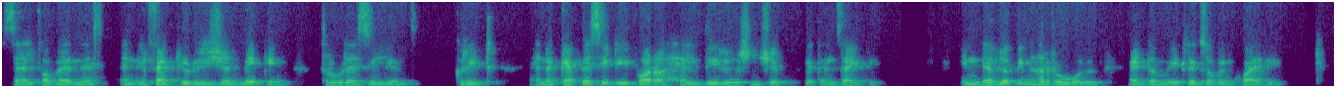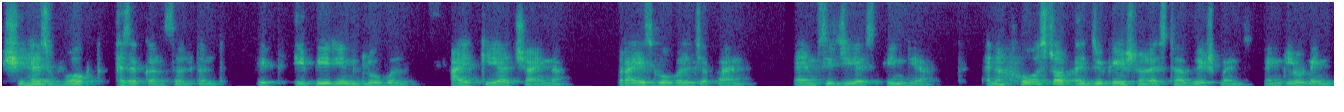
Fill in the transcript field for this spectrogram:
self awareness, and effective decision making through resilience, grit, and a capacity for a healthy relationship with anxiety. In developing her role at the Matrix of Inquiry, she has worked as a consultant with Aperion Global, IKEA China, Price Global Japan, MCGS India, and a host of educational establishments, including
